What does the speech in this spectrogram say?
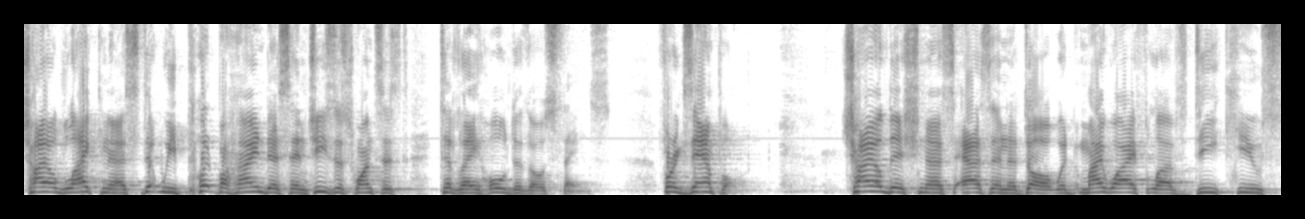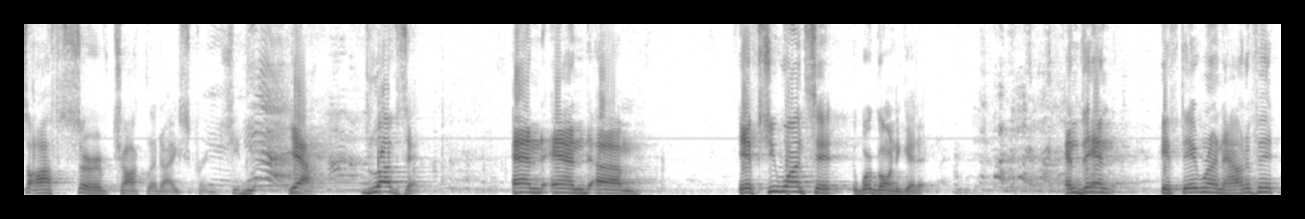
childlikeness that we put behind us, and Jesus wants us to lay hold of those things. For example, childishness as an adult would my wife loves DQ soft serve chocolate ice cream. She yeah, loves it. And and um, if she wants it, we're going to get it. And then if they run out of it,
